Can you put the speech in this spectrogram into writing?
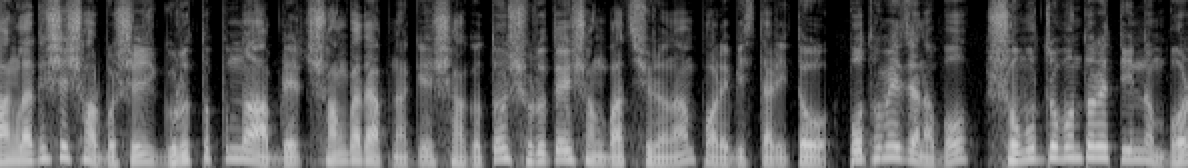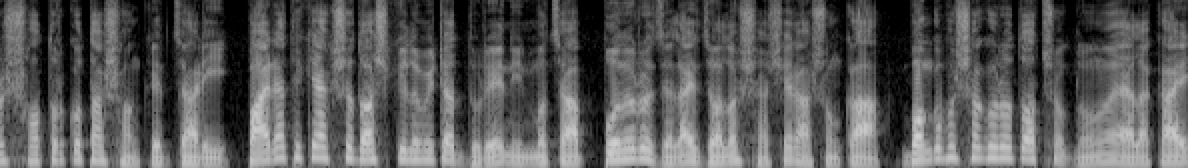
বাংলাদেশের সর্বশেষ গুরুত্বপূর্ণ আপডেট সংবাদে আপনাকে স্বাগত। শুরুতেই সংবাদ শিরোনাম, পরে বিস্তারিত। প্রথমে জানাব, সমুদ্র বন্দরে তিন নম্বর সতর্কতা সংকেত জারি। পায়রা থেকে একশো দশ কিলোমিটার দূরে নিম্নচাপ, পনেরো জেলায় জলোচ্ছ্বাসের আশঙ্কা। বঙ্গোপসাগর ও তৎসংলগ্ন এলাকায়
